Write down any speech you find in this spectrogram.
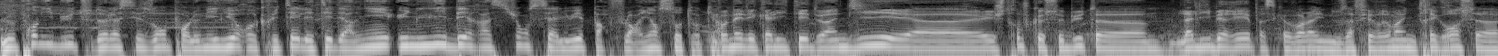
le premier but de la saison pour le milieu recruté l'été dernier, une libération saluée par Florian Sotoka. On connaît les qualités de Andy et, euh, je trouve que ce but euh, l'a libéré parce que voilà, il nous a fait vraiment une très grosse euh,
